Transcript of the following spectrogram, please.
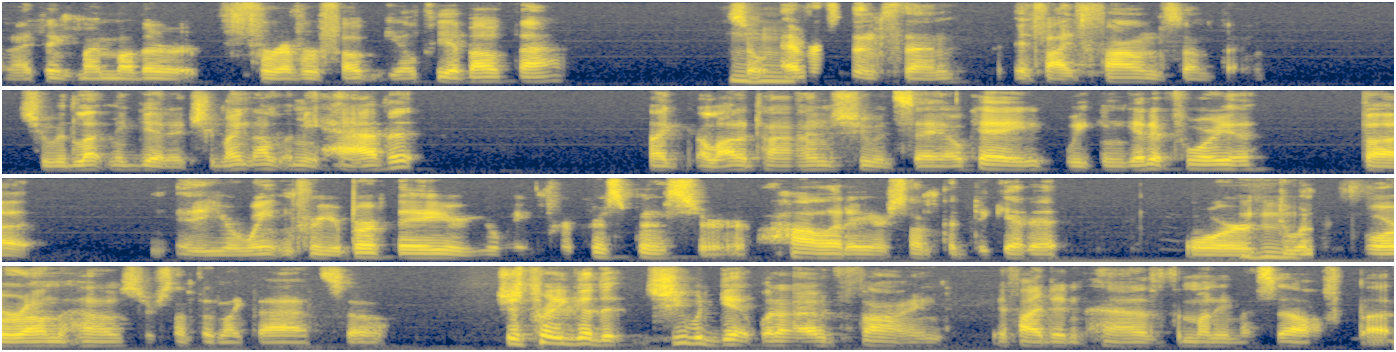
And I think my mother forever felt guilty about that. So Mhm. ever since then, if I found something, she would let me get it. She might not let me have it. Like a lot of times, she would say, "Okay, we can get it for you, but you're waiting for your birthday, or you're waiting for Christmas, or a holiday, or something to get it, or Mhm. doing a tour around the house, or something like that." So she's pretty good that she would get what I would find if I didn't have the money myself. But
